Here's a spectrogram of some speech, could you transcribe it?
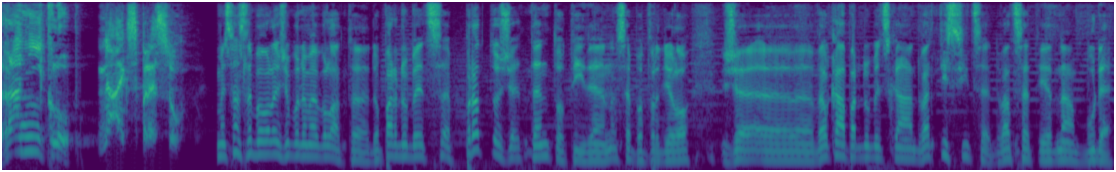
Ranní klub na Expressu. My jsme slibovali, že budeme volat eh, do Pardubic, protože tento týden se potvrdilo, že eh, Velká Pardubická 2021 bude.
